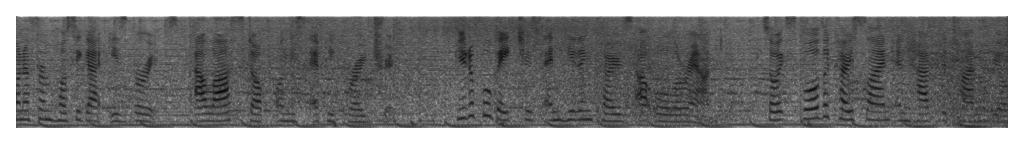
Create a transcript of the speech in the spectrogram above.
corner from Hossegor is Biarritz, our last stop on this epic road trip. Beautiful beaches and hidden coves are all around, so explore the coastline and have the time of your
